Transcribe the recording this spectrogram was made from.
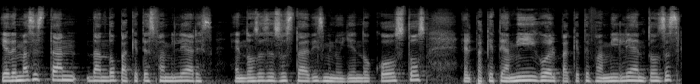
y además están dando paquetes familiares. Entonces eso está disminuyendo costos, el paquete amigo, el paquete familia. Entonces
